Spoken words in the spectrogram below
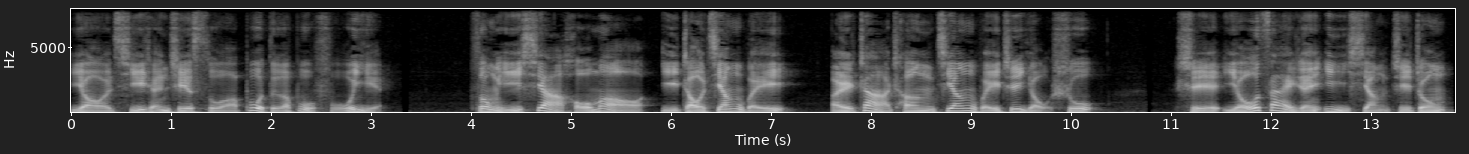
有其人之所不得不服也。纵以夏侯茂以招姜维，而诈称姜维之有书。是犹在人意想之中，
